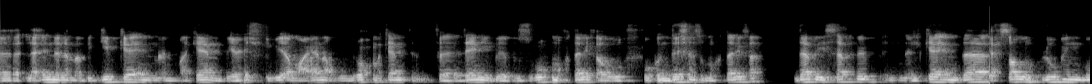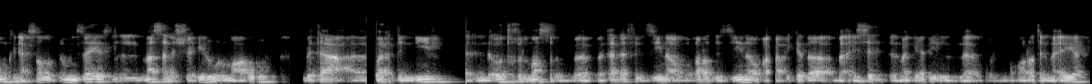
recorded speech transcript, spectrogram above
لأن لما بتجيب كائن من مكان بيعيش في بيئة معينة ويروح مكان تاني بظروف مختلفة و conditions مختلفة ده بيسبب إن الكائن ده يحصل له blooming ممكن يحصل له blooming زي المثل الشهير والمعروف بتاع ورد النيل اللي أدخل مصر بهدف الزينة أو بغرض الزينة وبعد كده بقى يسد المجاري والممرات المائية.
